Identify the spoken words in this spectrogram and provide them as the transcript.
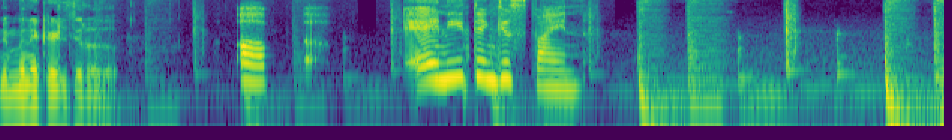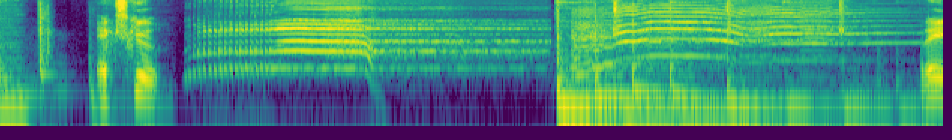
ನಿಮ್ಮನ್ನೇ ಕೇಳ್ತಿರೋದು. ಎನಿಥಿಂಗ್ ಇಸ್ ಫೈನ್ ಎಕ್ಸ್ಕ್ಯೂ ರೀ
